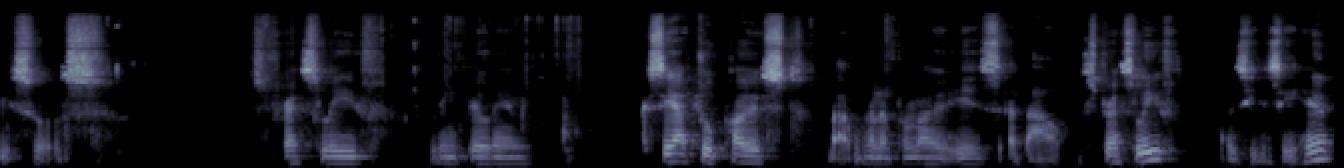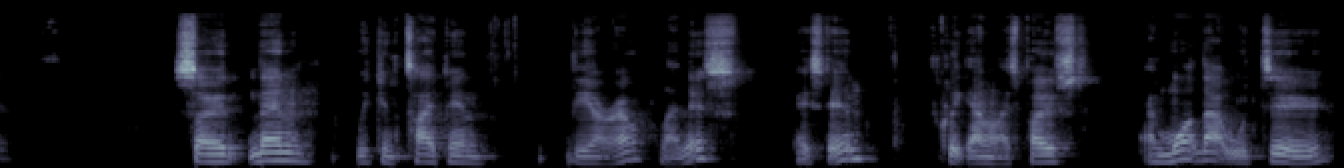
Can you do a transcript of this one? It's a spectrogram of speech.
resource stress leave, link building. Because the actual post that I'm going to promote is about stress leave, as you can see here. So then we can type in the URL like this, paste it in, click analyze post. And what that will do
